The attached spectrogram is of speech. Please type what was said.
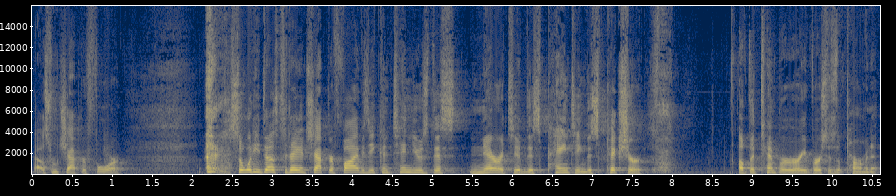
That was from chapter 4. so, what he does today in chapter 5 is he continues this narrative, this painting, this picture of the temporary versus the permanent.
